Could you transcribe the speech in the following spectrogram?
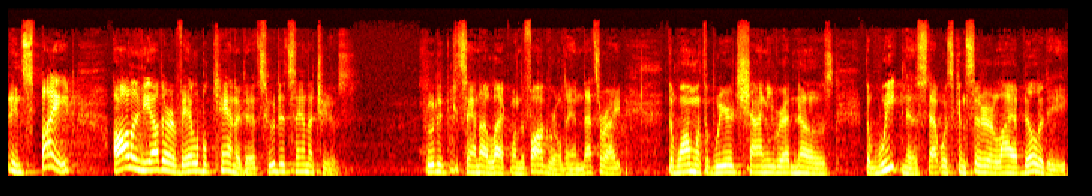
in spite all of the other available candidates, who did Santa choose? Who did Santa elect when the fog rolled in? That's right, the one with the weird, shiny red nose. The weakness that was considered a liability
